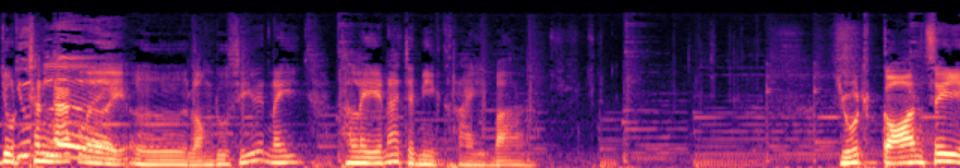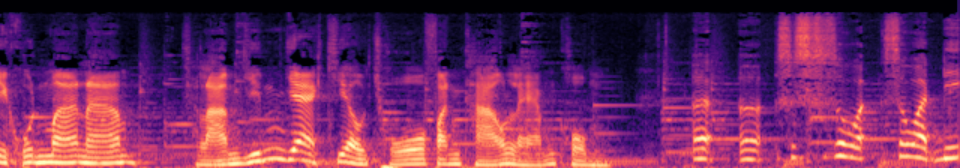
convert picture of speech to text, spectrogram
หยุดหยุดชะงักเลยเลย เออ ลองดูซิในทะเลน่าจะมีใครบ้าง หยุดก่อนสิคุณม้าน้ำฉลามยิ้มแยกเขี้ยวโชว์ฟันขาวแหลมคม เออเออสสสวัสสวัสดี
